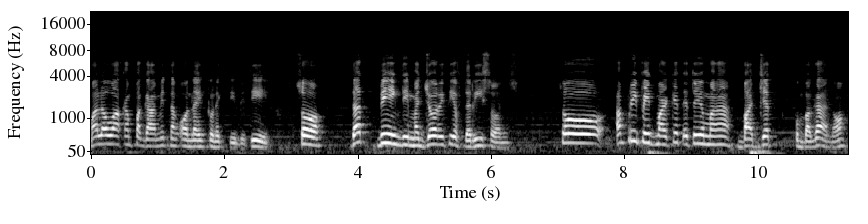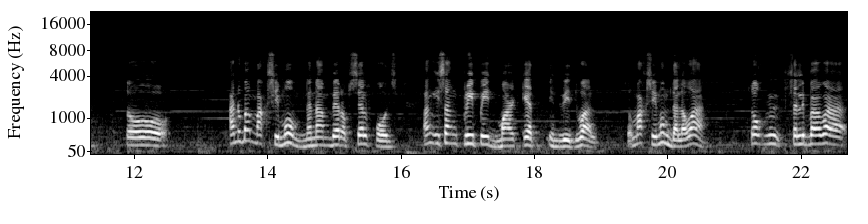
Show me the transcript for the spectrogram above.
malawakang paggamit ng online connectivity. So, that being the majority of the reasons, so, ang prepaid market, ito yung mga budget, kumbaga, no? So, ano ba maximum na number of cellphones ang isang prepaid market individual? So, maximum dalawa. So, sa libawa,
